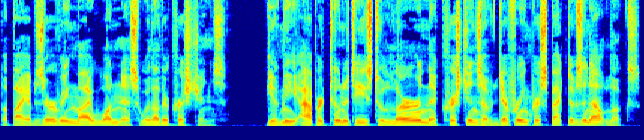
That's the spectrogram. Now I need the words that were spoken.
but by observing my oneness with other Christians. Give me opportunities to learn that Christians of differing perspectives and outlooks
